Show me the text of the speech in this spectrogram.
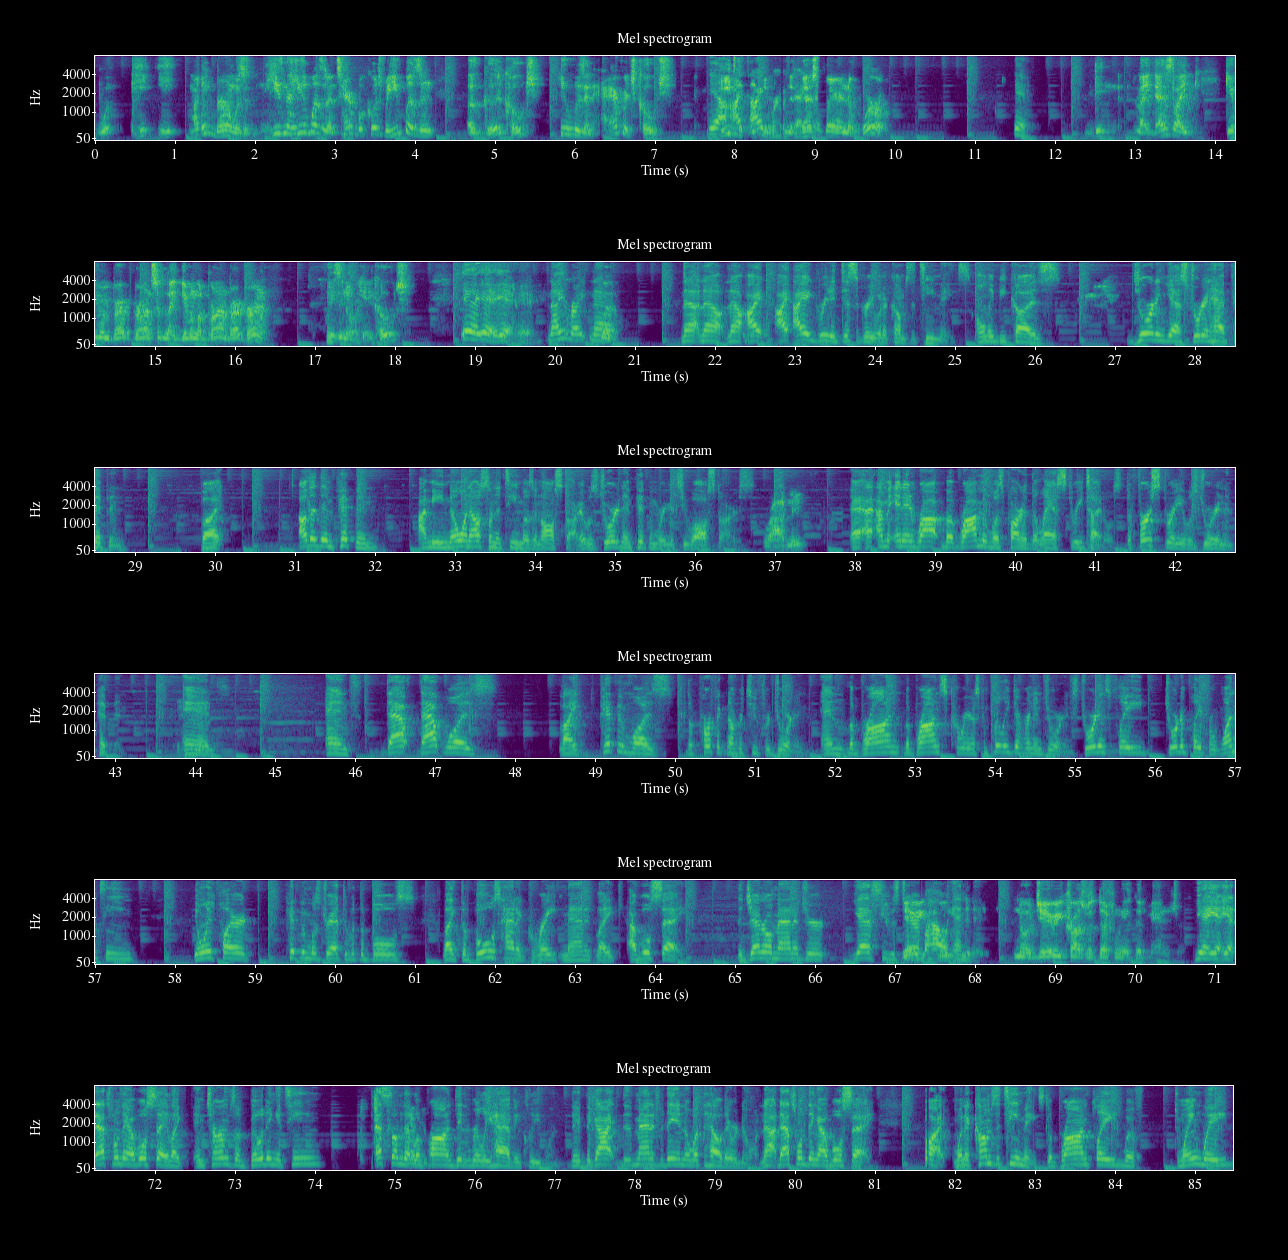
where he, he Mike Brown was. He's not. He wasn't a terrible coach, but he wasn't a good coach. He was an average coach. Yeah, he I, I agree the that. best player in the world. Yeah, didn't like that's like giving Brett Brown to like giving LeBron Brett Brown. He's an okay coach. Yeah, yeah, yeah, yeah. Now you're right. Now, But- now, now, now, I, I, I agree to disagree when it comes to teammates, only because Jordan, yes, Jordan had Pippen, but other than Pippen, I mean, no one else on the team was an all star. It was Jordan and Pippen were your two all stars. Rodman. I, I- I mean, and then Rob, but Rodman was part of the last three titles. The first three it was Jordan and Pippen, mm-hmm. and and that that was like Pippen was the perfect number two for Jordan, and LeBron LeBron's career is completely different than Jordan's. Jordan's played Jordan played for one team. The only player Pippen was drafted with the Bulls. Like the Bulls had a great manage. Like I will say, the general manager. Yes, he was Jerry terrible how he ended it. no, Jerry Krause was definitely a good manager. Yeah, yeah, yeah. That's one thing I will say. Like in terms of building a team, that's something that LeBron didn't really have in Cleveland. The, the guy, the management, they didn't know what the hell they were doing. Now that's one thing I will say. But when it comes to teammates, LeBron played with Dwyane Wade,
